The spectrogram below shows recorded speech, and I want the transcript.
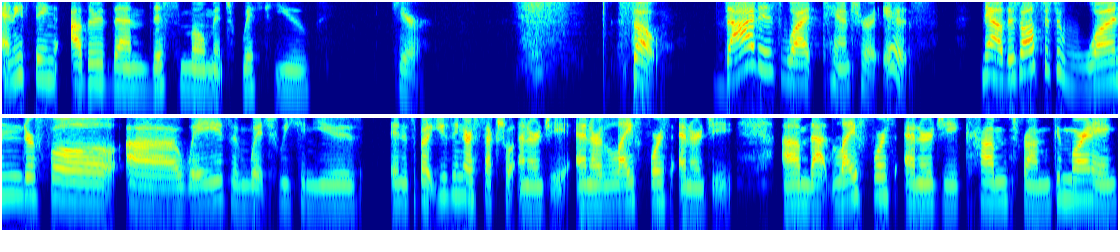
anything other than this moment with you here. So that is what Tantra is. Now, there's all sorts of wonderful uh, ways in which we can use and it's about using our sexual energy and our life force energy. Um, that life force energy comes from, good morning,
